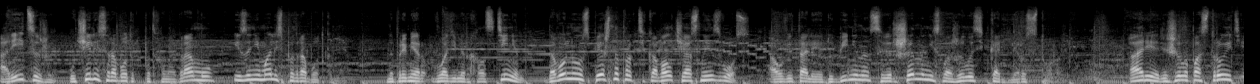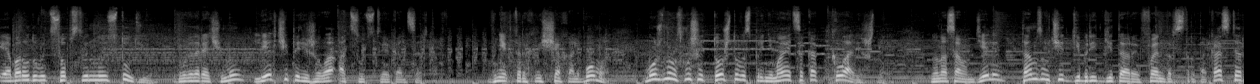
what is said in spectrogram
Арийцы же учились работать под фонограмму и занимались подработками. Например, Владимир Холстинин довольно успешно практиковал частный извоз, а у Виталия Дубинина совершенно не сложилась карьера с туром. Ария решила построить и оборудовать собственную студию, благодаря чему легче пережила отсутствие концертов. В некоторых вещах альбома можно услышать то, что воспринимается как клавишное, но на самом деле там звучит гибрид гитары Fender Stratocaster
